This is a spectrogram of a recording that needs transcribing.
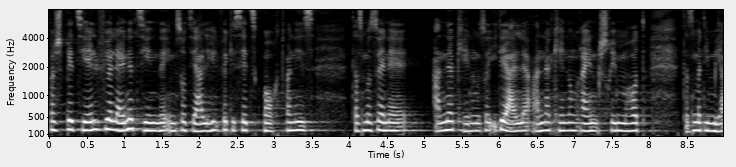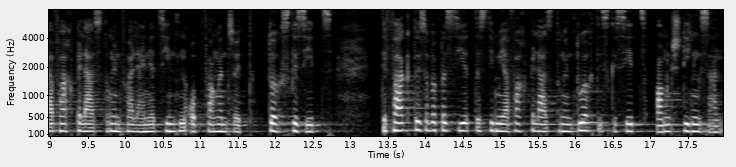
was speziell für Alleinerziehende im Sozialhilfegesetz gemacht worden ist, dass man so eine Anerkennung, so eine ideale Anerkennung reingeschrieben hat, dass man die Mehrfachbelastungen vor Alleinerziehenden abfangen sollte durchs Gesetz. De facto ist aber passiert, dass die Mehrfachbelastungen durch das Gesetz angestiegen sind.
